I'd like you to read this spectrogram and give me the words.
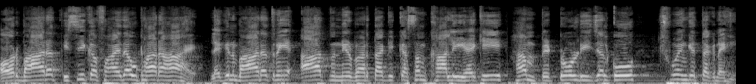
और भारत इसी का फ़ायदा उठा रहा है, लेकिन भारत ने आत्मनिर्भरता की कसम खा ली है कि हम पेट्रोल, डीजल को छुएँगे तक नहीं।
